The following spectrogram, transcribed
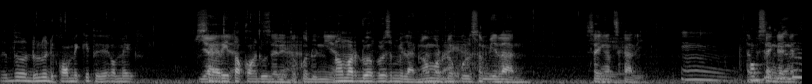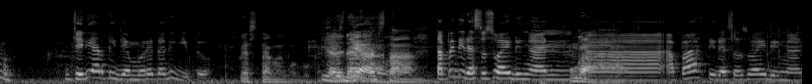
itu dulu di komik itu ya komik Ya, seri ya, tokoh dunia. seri tokoh dunia. Nomor 29. Nomor katanya. 29. Saya ingat sekali. Hmm. Tapi saya ingat dulu. Jadi arti jambore tadi gitu. pesta bang bukan. Iya, Pesta. Iya. Tapi tidak sesuai dengan Enggak. eh, apa? Tidak sesuai dengan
